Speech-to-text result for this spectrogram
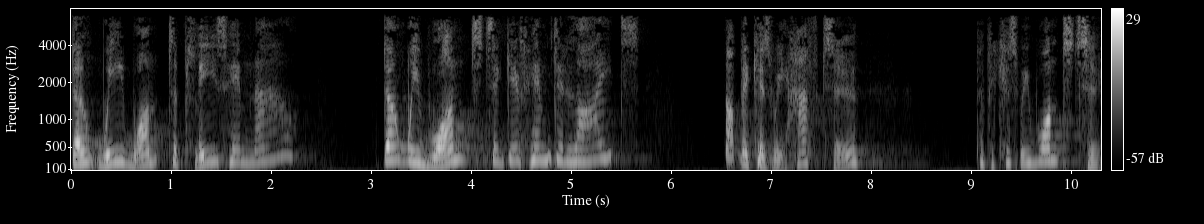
Don't we want to please him now? Don't we want to give him delight? Not because we have to, but because we want to.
